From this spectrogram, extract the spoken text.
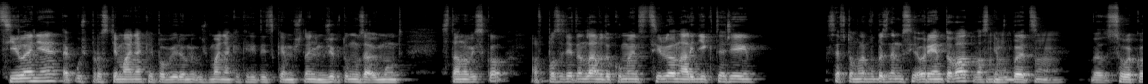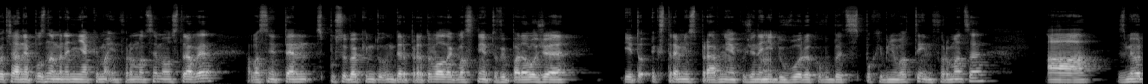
cíleně, tak už prostě má nějaké povědomí, už má nějaké kritické myšlení, může k tomu zaujmout stanovisko. A v podstatě tenhle dokument cílil na lidi, kteří se v tomhle vůbec nemusí orientovat, vlastně hmm. vůbec hmm. jsou jako třeba nepoznamenaní nějakýma informacemi o stravě a vlastně ten způsob, jakým to interpretoval, tak vlastně to vypadalo, že je to extrémně správně, jakože není důvod jako vůbec pochybňovat ty informace. A z mého,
